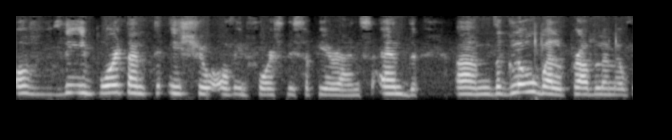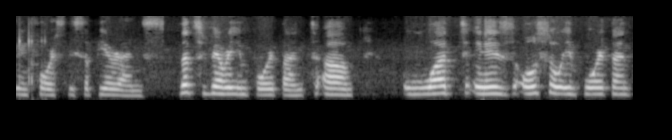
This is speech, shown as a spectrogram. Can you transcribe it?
of the important issue of enforced disappearance and um, the global problem of enforced disappearance. That's very important. Um, what is also important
